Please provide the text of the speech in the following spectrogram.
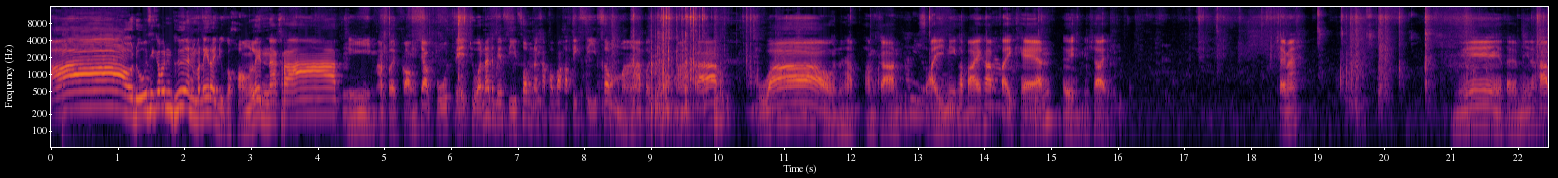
อ้าวดูสิครับเพื่อนๆวันนี้เราอยู่กับของเล่นนะครับ นี่มาเปิดกล่องเจ้าปูเสฉวนน่าจะเป็นสีส้มนะครับ เพราะว่าเขาติ๊กสีส้มมาเปิดกล่องอกมาครับ ว้าวนะครับทำการใส่นี่เข้าไปครับ ใส่แขน เอ้ยไม่ใช่ ใช่ไหมนี่ใส่แบบนี้นะครับ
